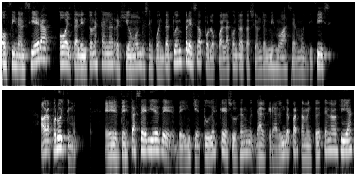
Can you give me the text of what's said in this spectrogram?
o financiera o el talento no está en la región donde se encuentra tu empresa, por lo cual la contratación del mismo va a ser muy difícil. Ahora, por último, eh, de esta serie de, inquietudes que surgen al crear el departamento de tecnología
